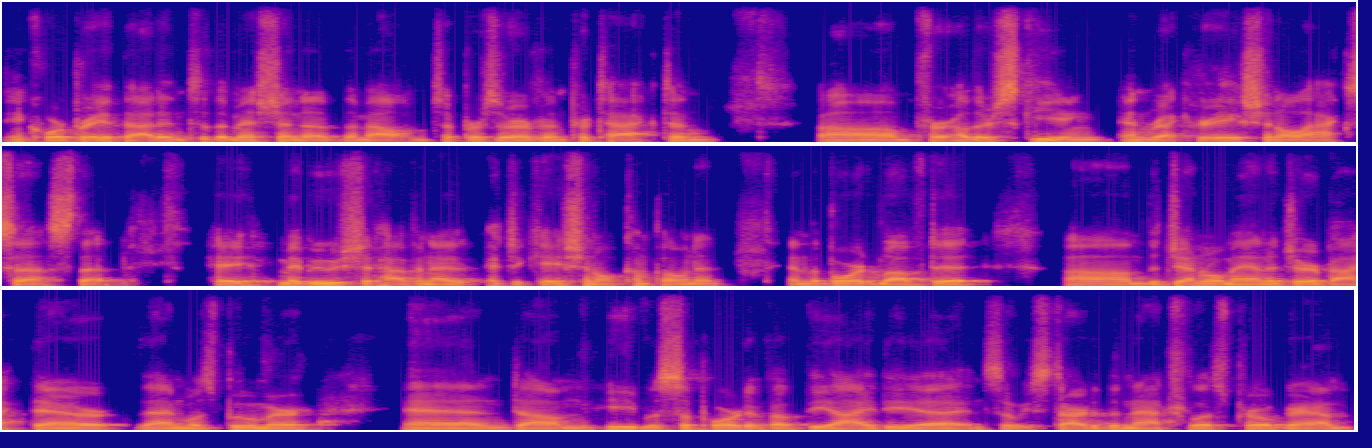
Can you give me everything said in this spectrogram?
incorporate that into the mission of the mountain to preserve and protect and um, for other skiing and recreational access that, hey, maybe we should have an ed- educational component. And the board loved it. Um, the general manager back there then was Boomer and um, he was supportive of the idea. And so we started the naturalist program.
